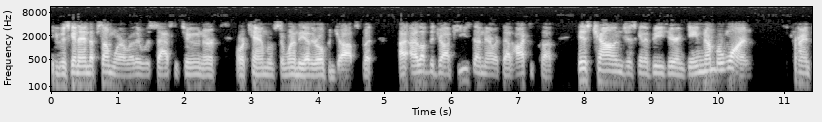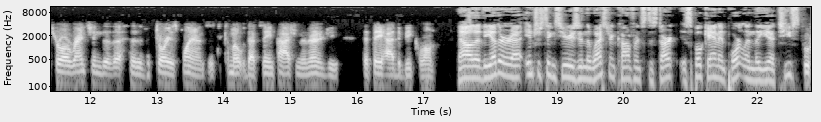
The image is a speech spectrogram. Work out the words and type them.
he was going to end up somewhere, whether it was Saskatoon or or Kamloops or one of the other open jobs. But I, I love the job he's done there with that hockey club. His challenge is going to be here in game number one, try and throw a wrench into the, the Victoria's plans, is to come out with that same passion and energy that they had to beat Kelowna. Now, the, the other uh, interesting series in the Western Conference to start is Spokane and Portland. The uh, Chiefs Oof.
